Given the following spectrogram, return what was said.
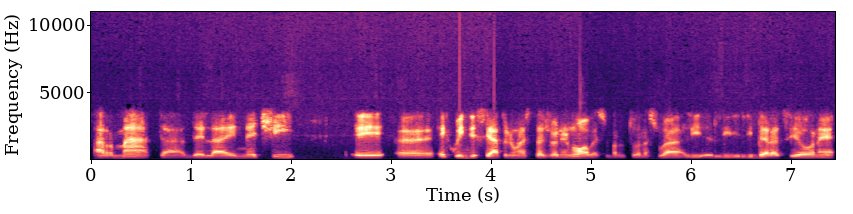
armata dell'ANC e, eh, e, quindi si apre una stagione nuova, soprattutto la sua li, li, liberazione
